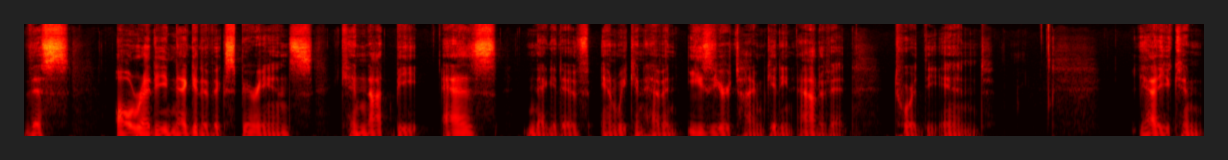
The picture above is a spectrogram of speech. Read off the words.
this already negative experience cannot be as negative and we can have an easier time getting out of it toward the end. Yeah, you can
